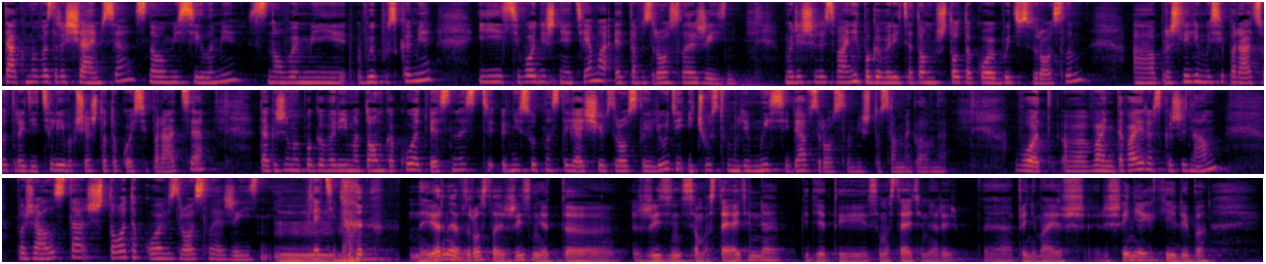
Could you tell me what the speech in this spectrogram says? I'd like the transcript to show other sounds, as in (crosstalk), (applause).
Итак, мы возвращаемся с новыми силами, с новыми выпусками. И сегодняшняя тема — это взрослая жизнь. Мы решили с Ваней поговорить о том, что такое быть взрослым, а, прошли ли мы сепарацию от родителей и вообще, что такое сепарация. Также мы поговорим о том, какую ответственность несут настоящие взрослые люди и чувствуем ли мы себя взрослыми, что самое главное. Вот, э, Вань, давай расскажи нам, Пожалуйста, что такое взрослая жизнь для тебя? (laughs) Наверное, взрослая жизнь — это жизнь самостоятельная, где ты самостоятельно э, принимаешь решения какие-либо,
